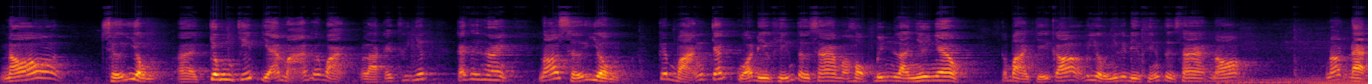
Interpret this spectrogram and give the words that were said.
Nó sử dụng à, chung chip giả mã các bạn là cái thứ nhất. Cái thứ hai nó sử dụng cái bản chất của điều khiển từ xa và hộp pin là như nhau. Các bạn chỉ có ví dụ như cái điều khiển từ xa nó nó đạt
